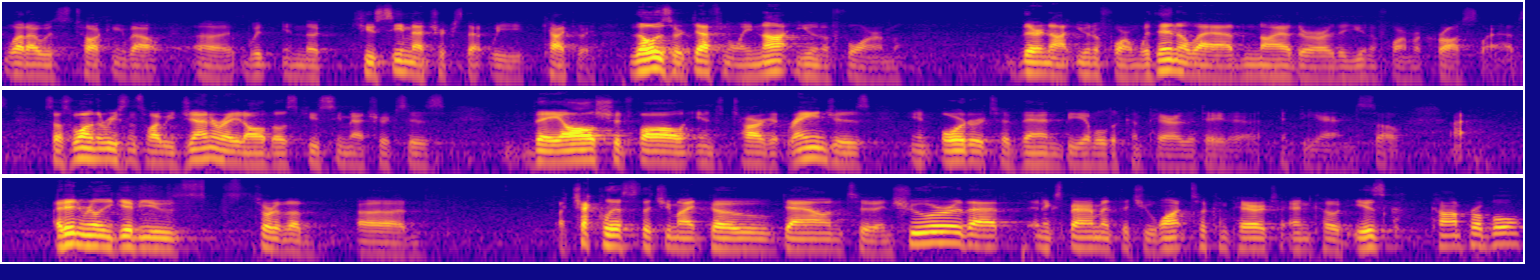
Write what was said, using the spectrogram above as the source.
what I was talking about uh, in the QC metrics that we calculate. Those are definitely not uniform they're not uniform within a lab, neither are they uniform across labs. So it's one of the reasons why we generate all those QC metrics is they all should fall into target ranges in order to then be able to compare the data at the end. So I, I didn't really give you sort of a, uh, a checklist that you might go down to ensure that an experiment that you want to compare to ENCODE is comparable,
